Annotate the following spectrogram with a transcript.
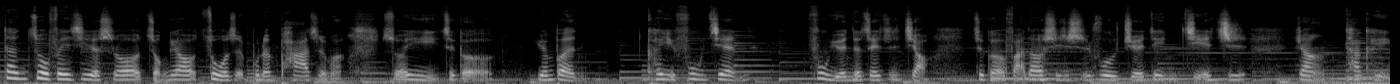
但坐飞机的时候总要坐着，不能趴着嘛。所以这个原本可以复健、复原的这只脚，这个法道新师傅决定截肢，让他可以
